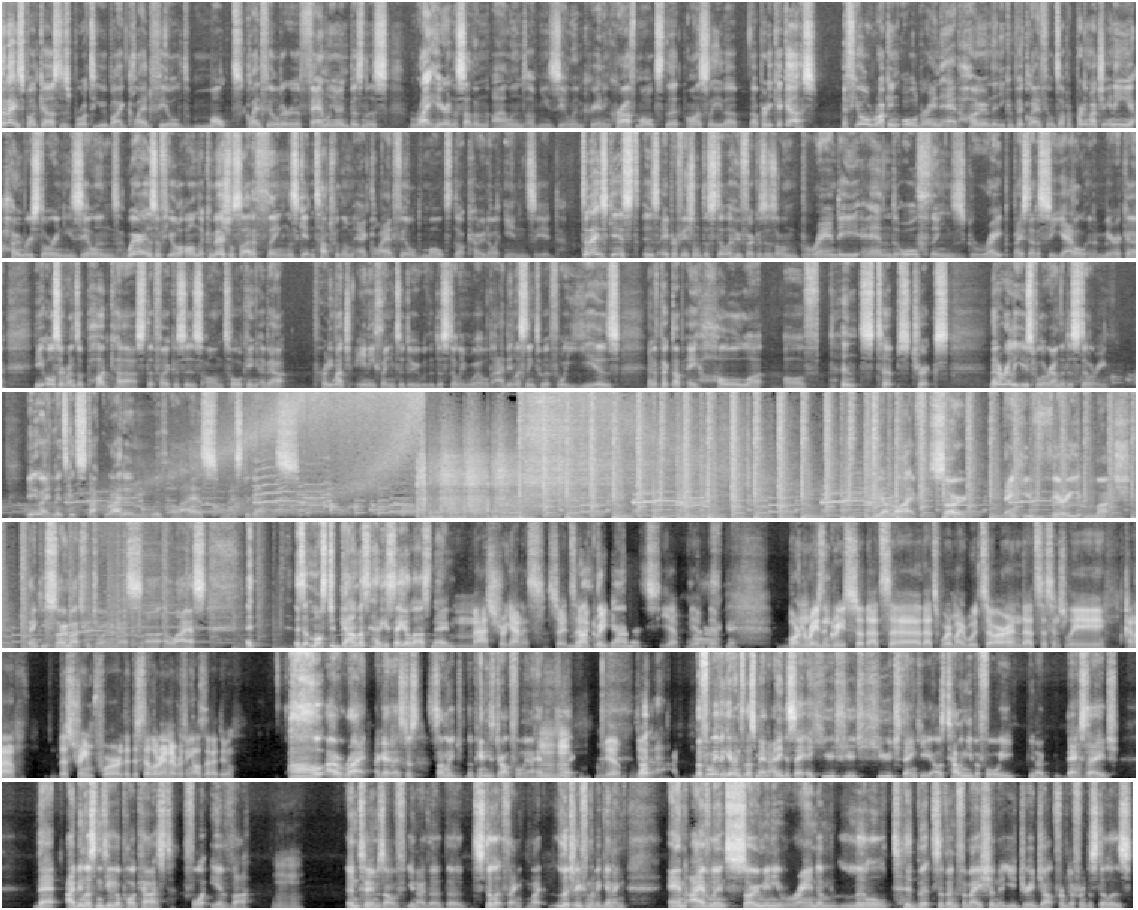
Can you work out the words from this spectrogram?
Today's podcast is brought to you by Gladfield Malt. Gladfield are a family owned business right here in the southern island of New Zealand, creating craft malts that honestly, they're, they're pretty kick ass. If you're rocking all grain at home, then you can pick Gladfields up at pretty much any homebrew store in New Zealand. Whereas if you're on the commercial side of things, get in touch with them at gladfieldmalt.co.nz. Today's guest is a professional distiller who focuses on brandy and all things grape, based out of Seattle in America. He also runs a podcast that focuses on talking about pretty much anything to do with the distilling world. I've been listening to it for years and have picked up a whole lot of hints, tips, tricks that are really useful around the distillery. Anyway, let's get stuck right in with Elias Mastrogannis. We are live. So, thank you very much. Thank you so much for joining us, uh, Elias. It, is it Mastrogannis? How do you say your last name? Mastrogannis. So it's uh, Greek. Yep, yep, Ah, yep. okay. Born and raised in Greece, so that's uh, that's where my roots are, and that's essentially kind of the stream for the distillery and everything else that I do. Oh, oh, right. Okay, that's just suddenly the pennies dropped for me. I hadn't Mhm. clicked. Yep. But before we even get into this, man, I need to say a huge, huge, huge thank you. I was telling you before we, you know, backstage that I've been listening to your podcast forever hmm in terms of, you know, the the still it thing, like literally from the beginning. And I have learned so many random little tidbits of information that you dredge up from different distillers.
